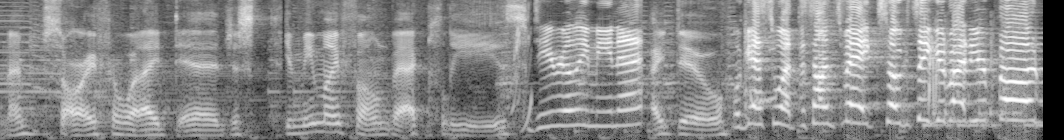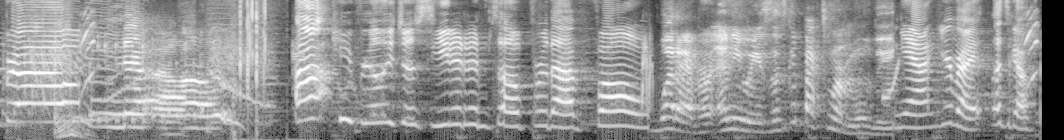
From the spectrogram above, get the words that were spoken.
And I'm sorry for what I did. Just give me my phone back, please. Do you really mean it? I do. Well, guess what? This sounds fake, so say goodbye to your phone, bro. No! he really just yeeted himself for that phone. Whatever. Anyways, let's get back to our movie. Yeah, you're right. Let's go.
